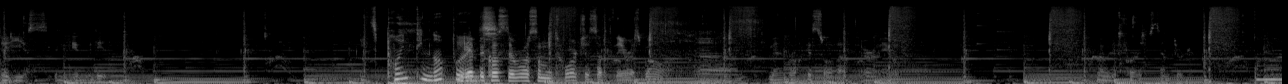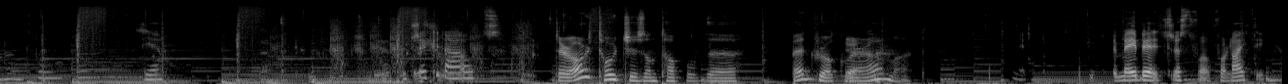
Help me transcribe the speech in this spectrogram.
Yeah, yes, indeed we did. It's pointing upwards. Yeah, because there were some torches up there as well. Um, me and Rocket saw that earlier. When we first entered. Yeah, we'll check it out. There are torches on top of the bedrock where I'm at. Maybe it's just for, for lighting.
